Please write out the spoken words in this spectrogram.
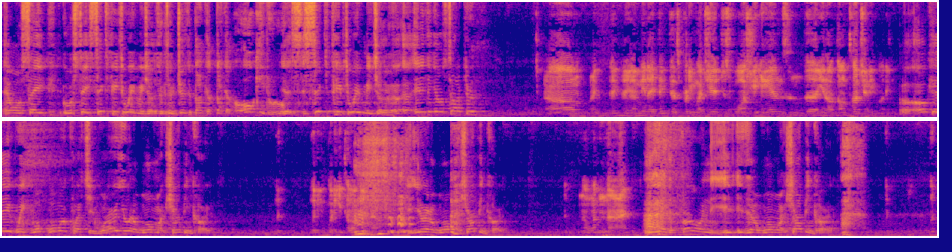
and we'll say we'll stay six peeps away from each other. So, so Joseph, back up, back up. Oh, okay, dude. Yes, six peeps away from each other. Uh, uh, anything else, doctor? Um, I, I, I mean, I think that's pretty much it. Just wash your hands and uh, you know, don't touch anybody. Uh, okay. Wait. One, one more question. Why are you in a Walmart shopping cart? What, what, are you- what are you talking about? You're in a Walmart shopping cart. No, I'm not. Yeah, the phone is, is in a Walmart shopping cart. But,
